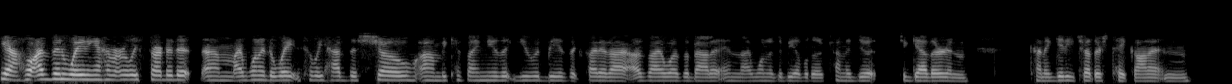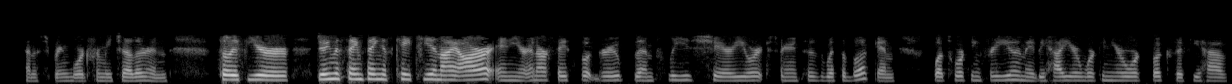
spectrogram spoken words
Yeah, well, I've been waiting. I haven't really started it. Um, I wanted to wait until we had this show um, because I knew that you would be as excited as I was about it, and I wanted to be able to kind of do it together and kind of get each other's take on it and kind of springboard from each other. And so, if you're doing the same thing as KT and I are, and you're in our Facebook group, then please share your experiences with the book and what's working for you, and maybe how you're working your workbooks if you have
